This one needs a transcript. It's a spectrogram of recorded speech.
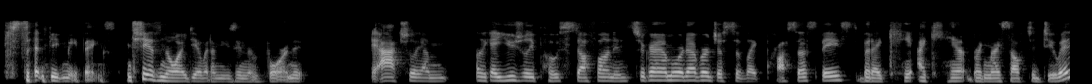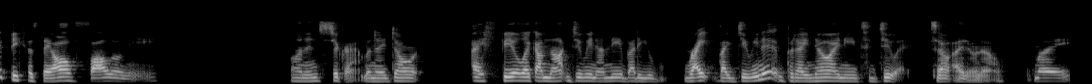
sending me things and she has no idea what i'm using them for and it, actually i'm like i usually post stuff on instagram or whatever just to like process based but i can't i can't bring myself to do it because they all follow me on instagram and i don't i feel like i'm not doing anybody right by doing it but i know i need to do it so i don't know my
